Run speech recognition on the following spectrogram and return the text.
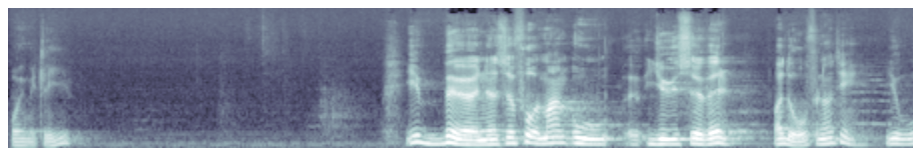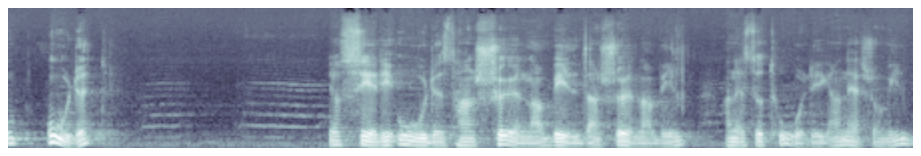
och i mitt liv. I bönen så får man ljus över, vad då för någonting? Jo, ordet. Jag ser i ordet hans sköna bild, hans sköna bild. Han är så tålig, han är så mild.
